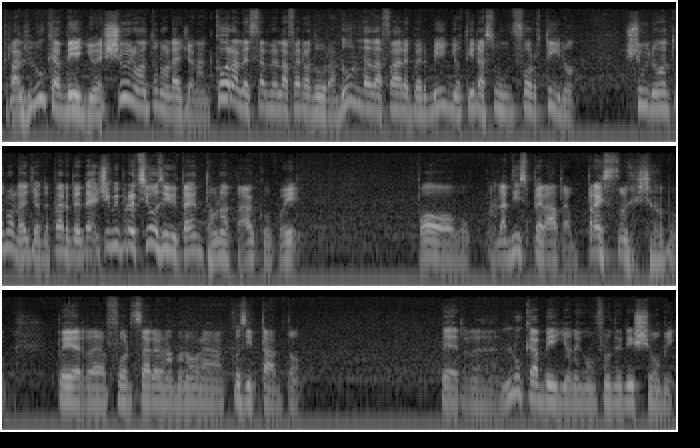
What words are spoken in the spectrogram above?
tra Luca Bigno e Shumi 91 Legend ancora all'esterno della ferratura nulla da fare per Bigno tira su un fortino. Shumi 91 Legend perde decimi preziosi tenta un attacco qui po' alla disperata presto diciamo per forzare una manovra così tanto per Luca Bigno nei confronti di Shumi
